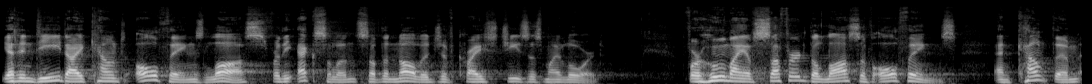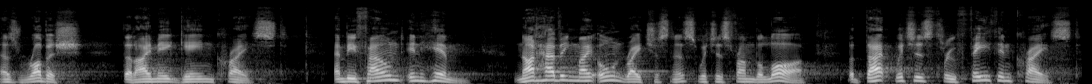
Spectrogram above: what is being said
Yet indeed I count all things loss for the excellence of the knowledge of Christ Jesus my Lord, for whom I have suffered the loss of all things, and count them as rubbish, that I may gain Christ, and be found in him, not having my own righteousness, which is from the law, but that which is through faith in Christ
